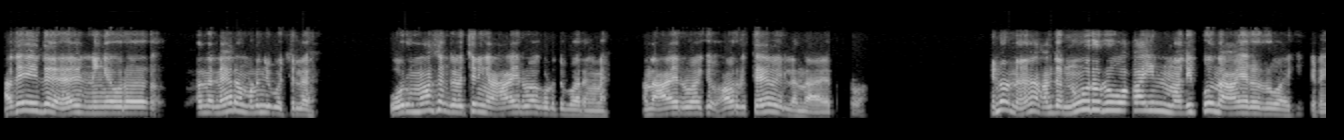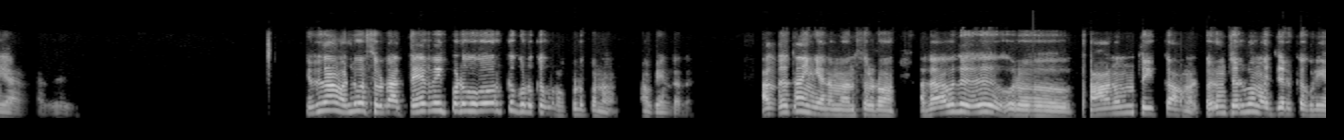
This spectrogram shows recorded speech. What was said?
அதே இது நீங்க ஒரு அந்த நேரம் முடிஞ்சு போச்சுல்ல. ஒரு மாசம் கழிச்சு நீங்க ஆயிரம் ரூபாய் கொடுத்து பாருங்களேன். அந்த ஆயிரம் ரூபாய்க்கு அவருக்கு தேவையில்லை அந்த ஆயிரம் ரூபாய். இன்னொன்னு அந்த நூறு ரூபாயின் மதிப்பு இந்த ஆயிரம் ரூபாய்க்கு கிடையாது. இதுதான் வள்ளுவர் சொல்றார் தேவைப்படுவோருக்கு கொடுக்க கொடுக்கணும் அப்படின்றது. அதுதான் இங்க நம்ம சொல்றோம். அதாவது ஒரு தானும் தூக்காமல் பெரும் செல்வம் வச்சிருக்கக்கூடிய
